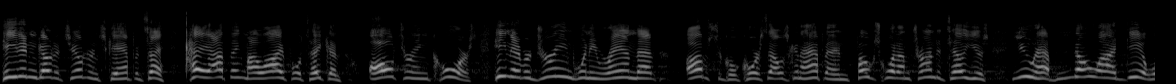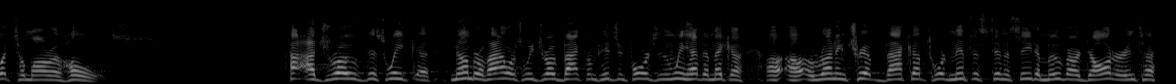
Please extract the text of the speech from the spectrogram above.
He didn't go to children's camp and say, Hey, I think my life will take an altering course. He never dreamed when he ran that obstacle of course that was going to happen. And, folks, what I'm trying to tell you is you have no idea what tomorrow holds. I, I drove this week a number of hours. We drove back from Pigeon Forge, and then we had to make a, a, a running trip back up toward Memphis, Tennessee to move our daughter into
